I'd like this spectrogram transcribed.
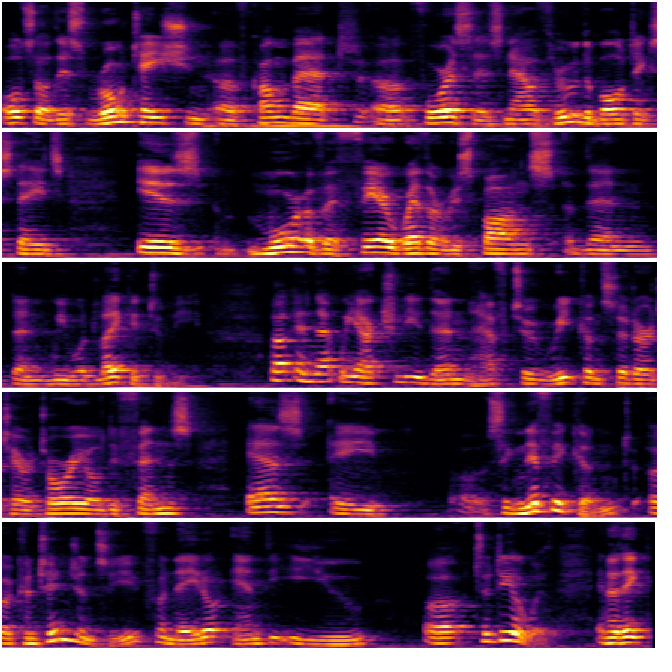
also this rotation of combat uh, forces now through the Baltic states is more of a fair weather response than, than we would like it to be. Uh, and that we actually then have to reconsider territorial defense as a uh, significant uh, contingency for NATO and the EU uh, to deal with. And I think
